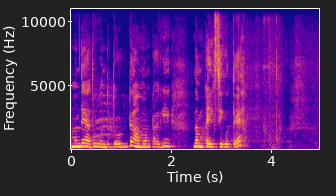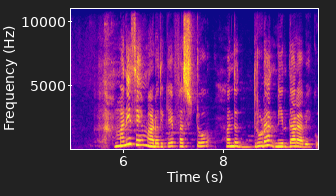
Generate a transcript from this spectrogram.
ಮುಂದೆ ಅದು ಒಂದು ದೊಡ್ಡ ಅಮೌಂಟಾಗಿ ನಮ್ಮ ಕೈಗೆ ಸಿಗುತ್ತೆ. ಮನಿ ಸೇವ್ ಮಾಡೋದಕ್ಕೆ ಫಸ್ಟು ಒಂದು ದೃಢ ನಿರ್ಧಾರ ಬೇಕು.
